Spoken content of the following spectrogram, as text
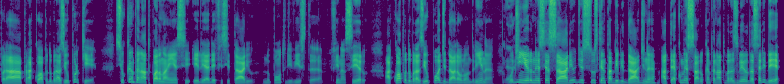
para a Copa do Brasil. Por quê? Se o Campeonato Paranaense ele é deficitário no ponto de vista financeiro, a Copa do Brasil pode dar ao Londrina é. o dinheiro necessário de sustentabilidade né, até começar o Campeonato Brasileiro da Série B.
